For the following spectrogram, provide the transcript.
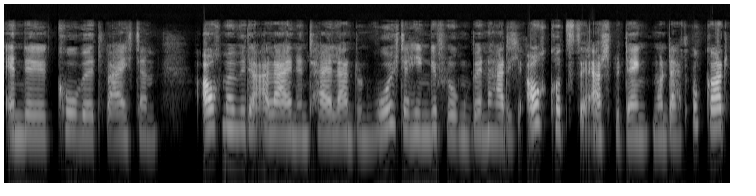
Ende Covid war ich dann auch mal wieder allein in Thailand und wo ich da hingeflogen bin, hatte ich auch kurz zuerst Bedenken und dachte, oh Gott,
